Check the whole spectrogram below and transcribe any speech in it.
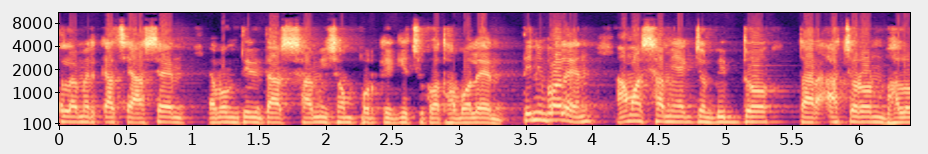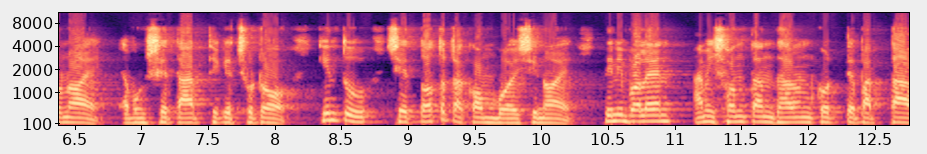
সাল্লামের কাছে আসেন এবং তিনি তার স্বামী সম্পর্কে কিছু কথা বলেন। তিনি বলেন, আমার স্বামী একজন বৃদ্ধ, তার আচরণ ভালো নয় এবং সে তার থেকে ছোট, কিন্তু সে ততটা কম বয়সী নয়। তিনি বলেন, আমি সন্তান ধারণ করতে পারতাম,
